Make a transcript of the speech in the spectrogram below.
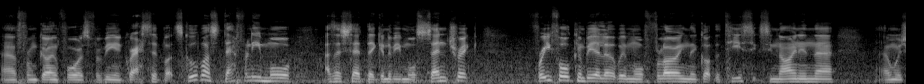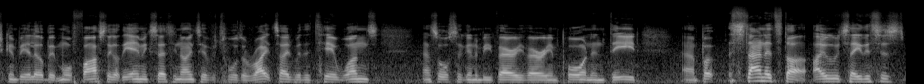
uh, from going forwards for being aggressive. But school bus definitely more, as I said, they're going to be more centric. Freefall can be a little bit more flowing. They've got the T69 in there, um, which can be a little bit more fast. They've got the AMX-39 over towards the right side with the tier ones. That's also going to be very, very important indeed. Uh, but standard start, I would say this is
